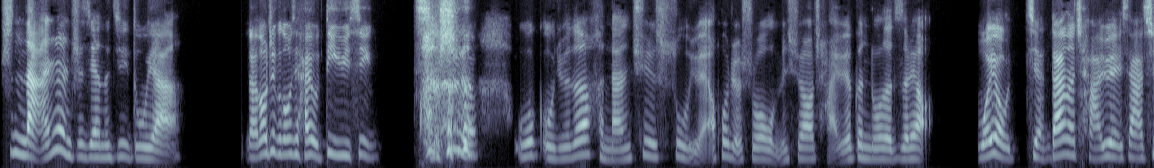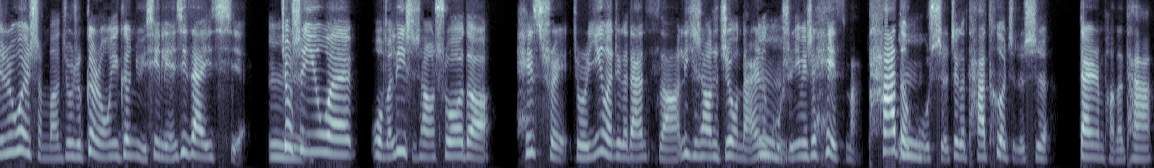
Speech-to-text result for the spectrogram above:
是男人之间的嫉妒呀。难道这个东西还有地域性 歧视？我我觉得很难去溯源，或者说我们需要查阅更多的资料。我有简单的查阅一下，其实为什么就是更容易跟女性联系在一起，就是因为我们历史上说的 history，就是英文这个单词啊，历史上是只有男人的故事，因为是 his 嘛，他的故事，这个他特指的是。单人旁的他，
